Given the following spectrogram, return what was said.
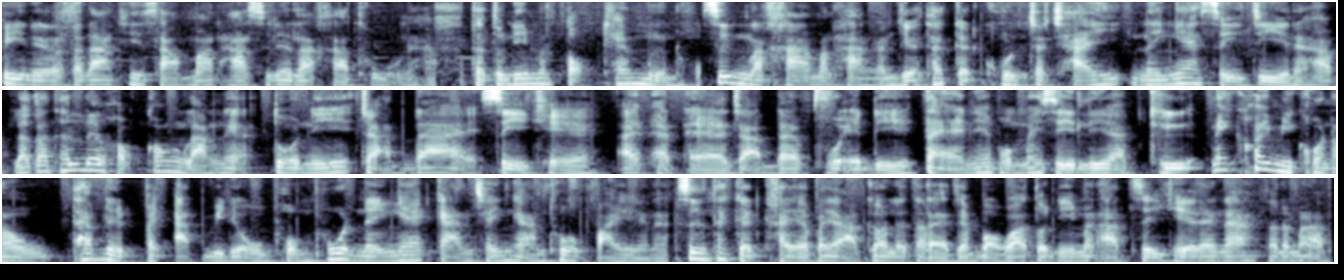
ปีใน Lazada ที่สามารถหาซื้อได้ราคาถูกนะครับ แต่ตัวนี้มันตกแค่1 6 0ซึ่งราคามันห่างกันเยอะถ้าเกิดคุณจะใช้ในแง่ 4G นะครับ แล้วก็ถ้าเลือกของกล้องหลังเนี่ยตัวนี้จัดได้ 4K iPad Air จัดได้ Full HD แต่เนี่ยผมไม่ซีเรียสคือไม่ค่อยมีคนเอาแท็บเล็ตไปอัดวิดีโอผมพูดในแง่การใช้งานทั่วไปนะซึ่งถ้าเกิดใครเอาไปอัดกเลยแต่จะบอกว่าตัวนี้มันอัด 4K ได้นะตอนนั้นมันอัด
